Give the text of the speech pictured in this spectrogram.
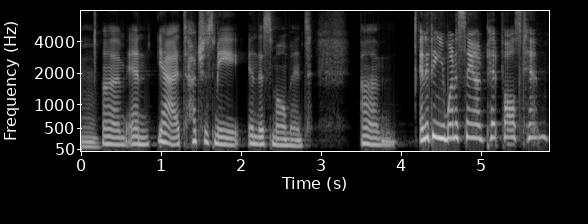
Mm. Um, and yeah, it touches me in this moment. Um, anything you want to say on pitfalls, Tim?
